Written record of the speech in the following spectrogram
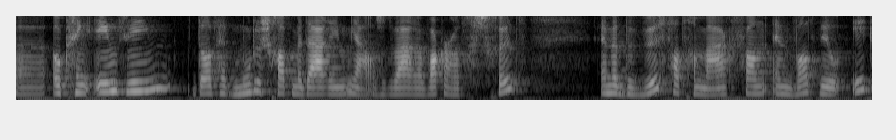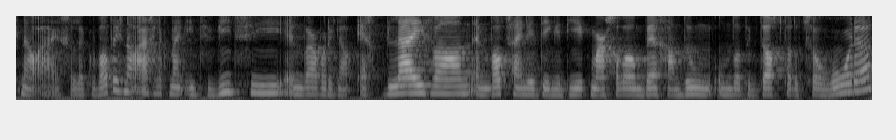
uh, ook ging inzien dat het moederschap me daarin, ja, als het ware, wakker had geschud. En me bewust had gemaakt van, en wat wil ik nou eigenlijk? Wat is nou eigenlijk mijn intuïtie? En waar word ik nou echt blij van? En wat zijn de dingen die ik maar gewoon ben gaan doen omdat ik dacht dat het zo hoorde?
